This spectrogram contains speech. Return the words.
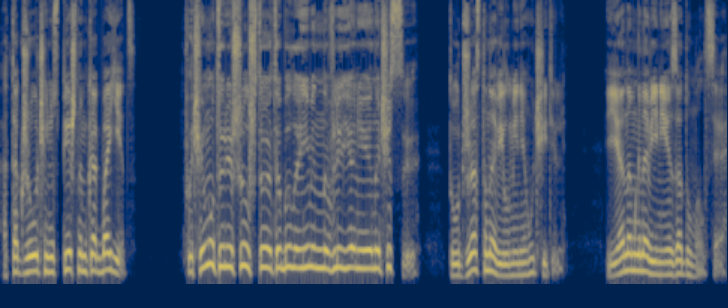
а также очень успешным как боец». «Почему ты решил, что это было именно влияние на часы?» Тут же остановил меня учитель. Я на мгновение задумался.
